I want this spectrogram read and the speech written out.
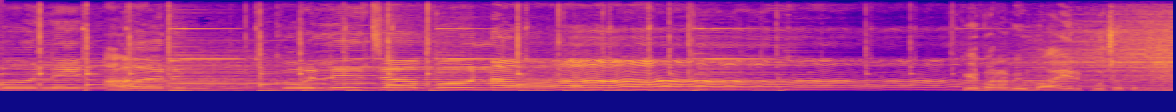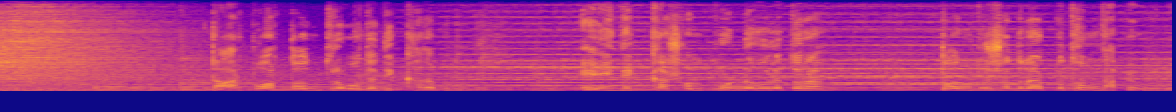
বলে, আর কোলে যাব না। এবার আমি মায়ের পুজো দেব। তারপর তন্ত্র মতে দীক্ষা দেবো। এই দীক্ষা সম্পূর্ণ হলে তোরা তন্ত্র সাধনার প্রথম ধাপে উঠবি।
